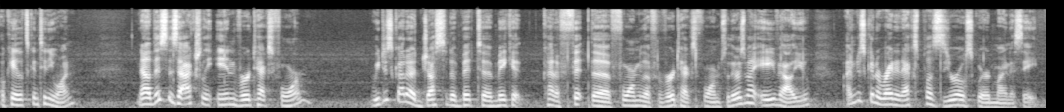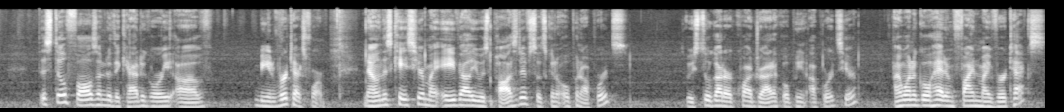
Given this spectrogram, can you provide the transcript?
Okay, let's continue on. Now this is actually in vertex form. We just got to adjust it a bit to make it kind of fit the formula for vertex form. So there's my a value. I'm just going to write an x plus 0 squared minus 8. This still falls under the category of being vertex form. Now in this case here, my a value is positive, so it's going to open upwards So we still got our quadratic opening upwards here. I want to go ahead and find my vertex.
